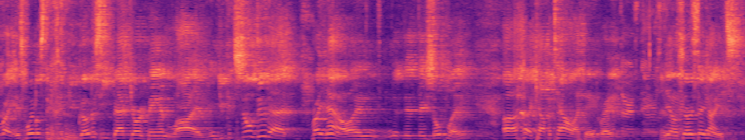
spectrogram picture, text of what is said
Right, it's one of those things. if you go to see Backyard Band live, and you can still do that right now, and they- they still play. Uh, Capital, I think, right? Thursday. you know, Thursday nights.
